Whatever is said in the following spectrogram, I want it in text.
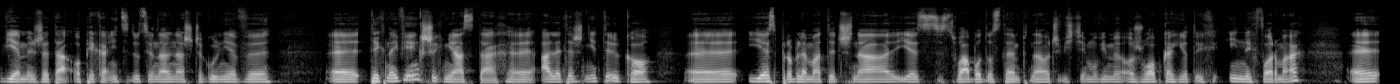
Wiemy, że ta opieka instytucjonalna, szczególnie w tych największych miastach, ale też nie tylko E, jest problematyczna, jest słabo dostępna. Oczywiście mówimy o żłobkach i o tych innych formach, e,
